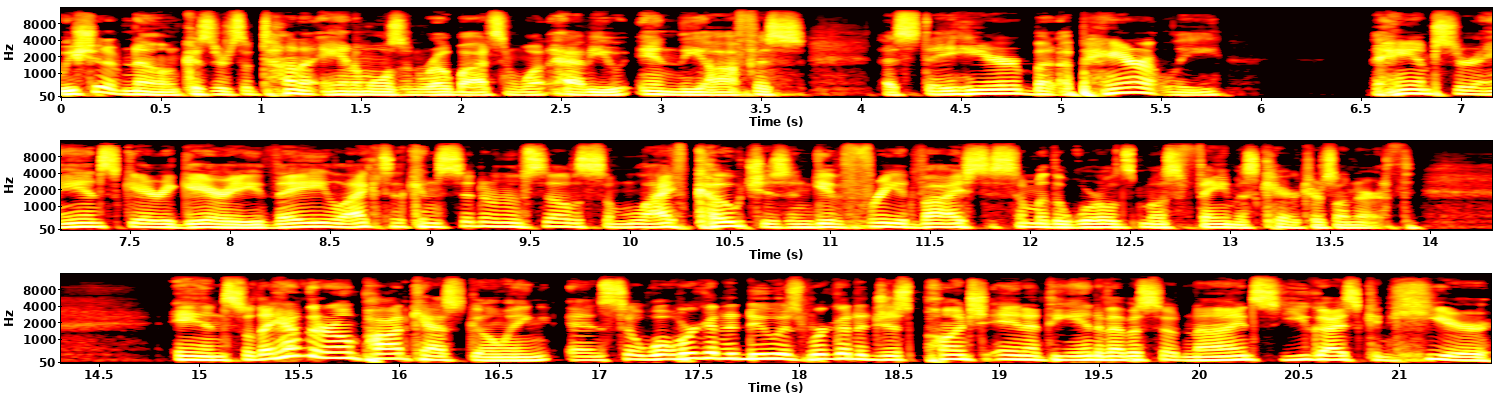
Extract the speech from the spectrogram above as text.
we should have known because there's a ton of animals and robots and what have you in the office that stay here. But apparently, the hamster and Scary Gary, they like to consider themselves some life coaches and give free advice to some of the world's most famous characters on earth. And so they have their own podcast going. And so what we're going to do is we're going to just punch in at the end of episode nine so you guys can hear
